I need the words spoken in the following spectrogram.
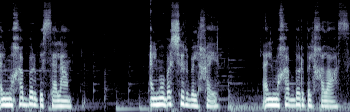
المخبر بالسلام. المبشر بالخير المخبر بالخلاص.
